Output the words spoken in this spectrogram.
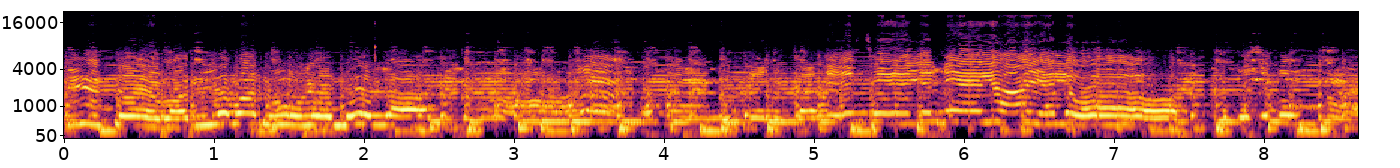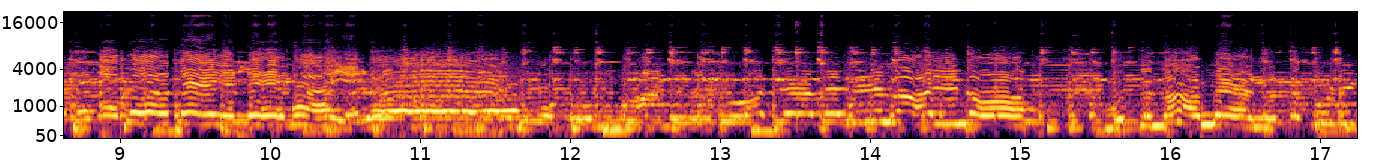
తీసేవారు ఎవరు ముద్దు నా మేనత కుడి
